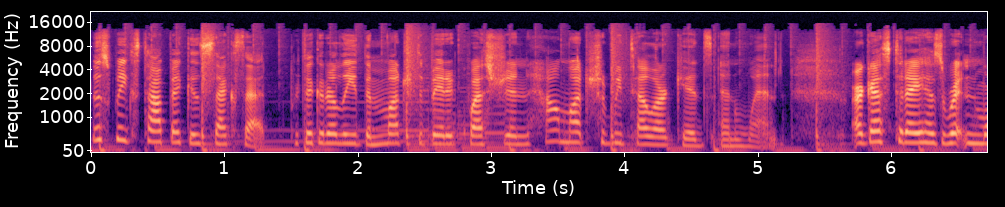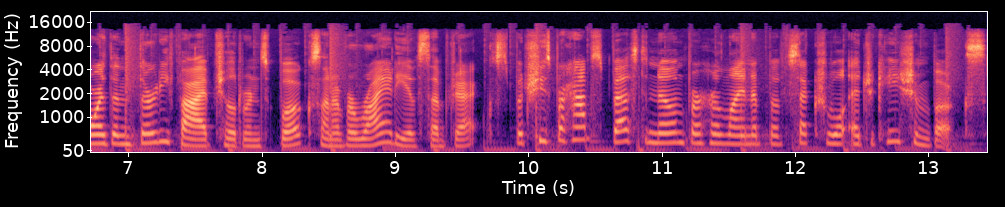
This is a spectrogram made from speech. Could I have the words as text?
This week's topic is sex ed, particularly the much debated question how much should we tell our kids and when? Our guest today has written more than 35 children's books on a variety of subjects, but she's perhaps best known for her lineup of sexual education books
